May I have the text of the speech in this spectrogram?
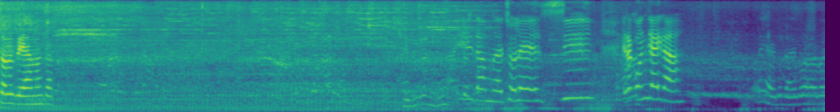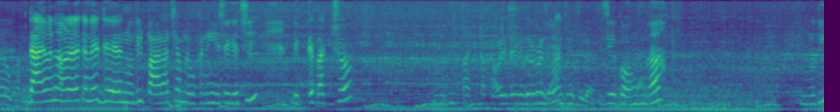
চলো বেড়ানো যাক। আমরা চলে এসেছি। এটা কোন জায়গা? ডায়মন্ড হাওড়ের এখানে যে নদীর পাড় আছে আমরা ওখানেই এসে গেছি। দেখতে পাচ্ছ? নদীর পাড়টা যে গঙ্গা নদী।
